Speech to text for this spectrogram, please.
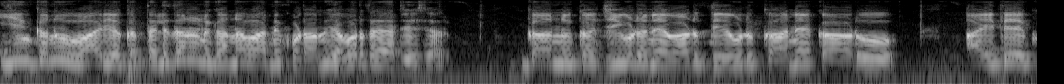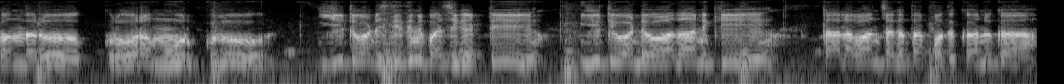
ఇంకను వారి యొక్క తల్లిదండ్రులను కన్నవారిని కూడాను ఎవరు తయారు చేశారు? కనుక జీవుడు అనేవాడు దేవుడు కానే కాడు. అయితే కొందరు క్రూర మూర్ఖులు ఇటువంటి స్థితిని పసిగట్టి ఇటువంటి వాదానికి తల వంచక తప్పదు. కనుక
